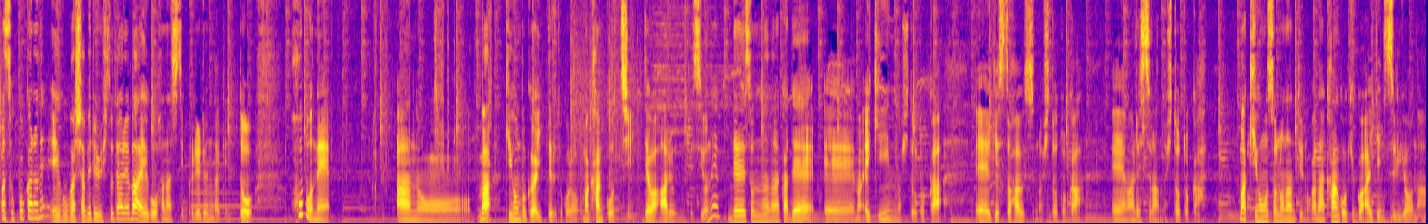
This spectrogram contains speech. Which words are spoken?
まあ、そこからね英語が喋れる人であれば英語を話してくれるんだけどほぼねあのー、まあ基本僕が行ってるところ、まあ、観光地ではあるんですよね。でそんな中で、えーまあ、駅員の人とか、えー、ゲストハウスの人とか、えーまあ、レストランの人とか、まあ、基本その何て言うのかな観光客を相手にするような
